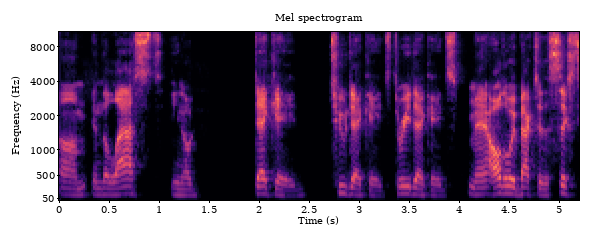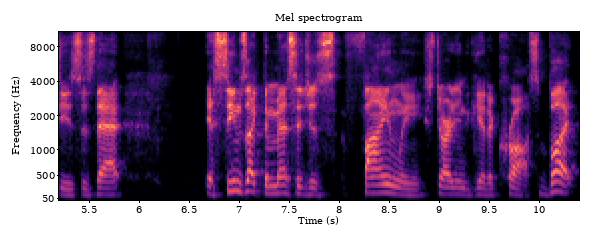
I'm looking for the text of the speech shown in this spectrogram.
um, in the last you know decade, two decades, three decades, man, all the way back to the '60s, is that it seems like the message is finally starting to get across. But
